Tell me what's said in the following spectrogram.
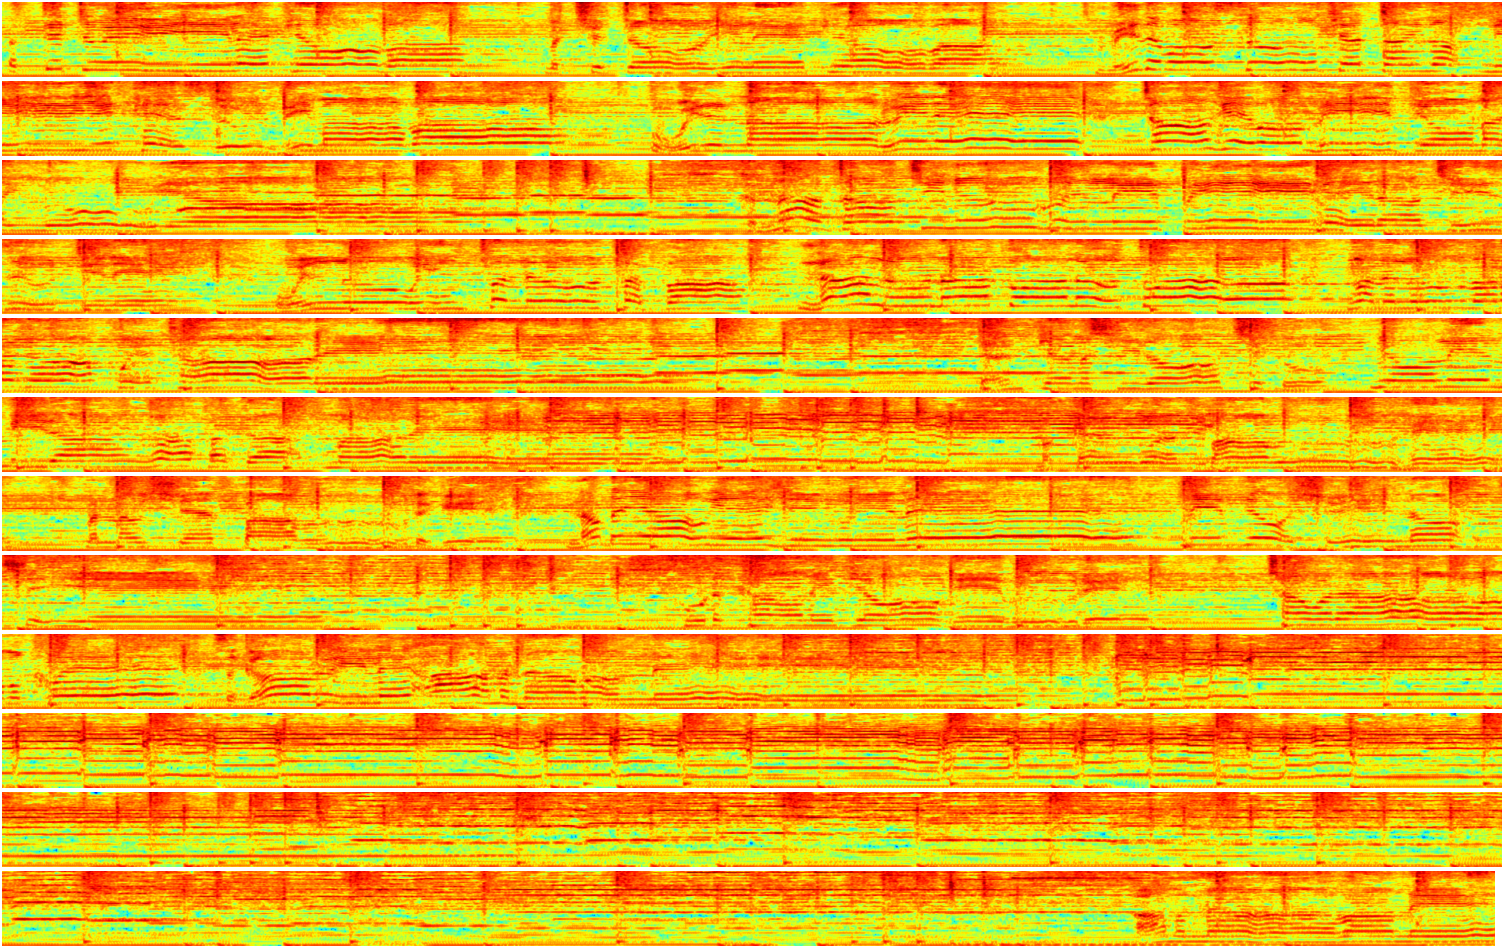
အစ်စ်တွေရင်လည်းပြောပါမချစ်တော့ရင်လည်းပြောပါမိသဘောဆုံးဖြတ်တိုင်းတော့နေရခဲ့ဆိုနေမှာပါဝေဒနာတွေနဲ့ထားခဲ့ပါမင်းပြောနိုင်လို့ရာခဏတာချင်သူဝင်လေးပေးခဲ့တာကျေးဇူးတင်တယ်ဝင်လို့ဝင်ထွက်လို့ထွက်ပါနားလို့ ဖွင့်ထားတယ်တန်ပြန်မရှိတော့ချစ်ကိုမျောလင်းမိတာငါဘက်ကမှားတယ်မကန်ကွယ်ပါဘူးဟဲ့မနှောက်ရှက်ပါဘူးတကယ်နောက်တစ်ယောက်ရဲ့ရင်ခွင်နဲ့မင်းပြောရွှင်တော့ချစ်ရဲ့ဟိုတစ်ခါနေပြောခဲ့ဘူးတဲ့ချ ဝရာဘာမခွဲစကားတွေလည်းအာမနာပါနဲ့ နာပါနဲ့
